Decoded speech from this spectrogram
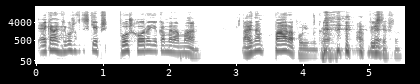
έκανα ακριβώς αυτή τη σκέψη. Πώς χώραγε ο καμεραμάν. Δηλαδή ήταν πάρα πολύ μικρό. Ναι. Απίστευτο.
